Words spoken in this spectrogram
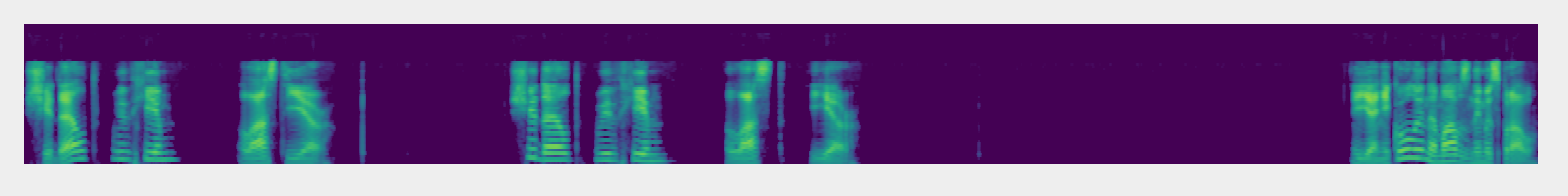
She dealt with him last year. She dealt with him last year. Я ніколи не мав з ними справу.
